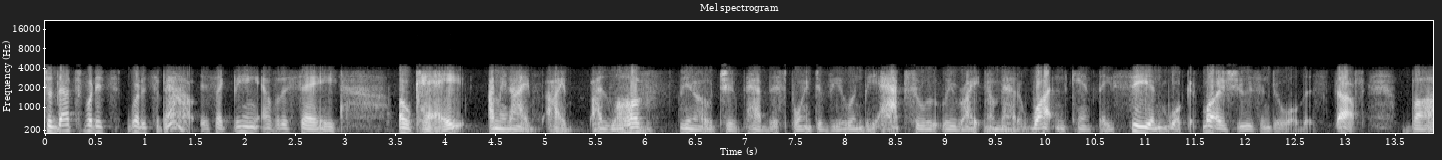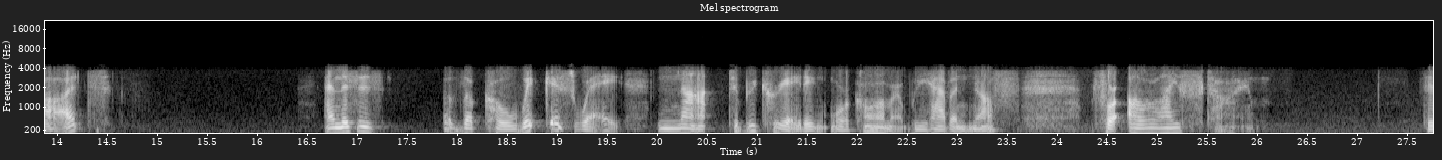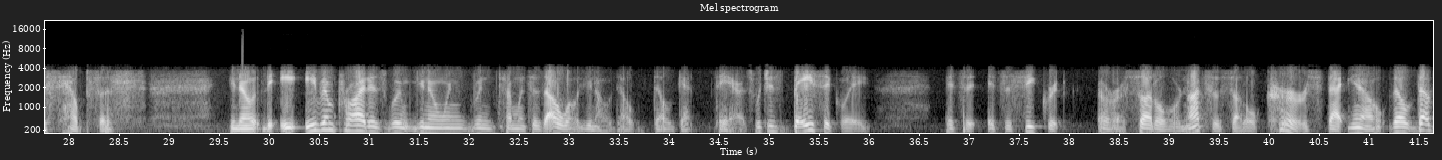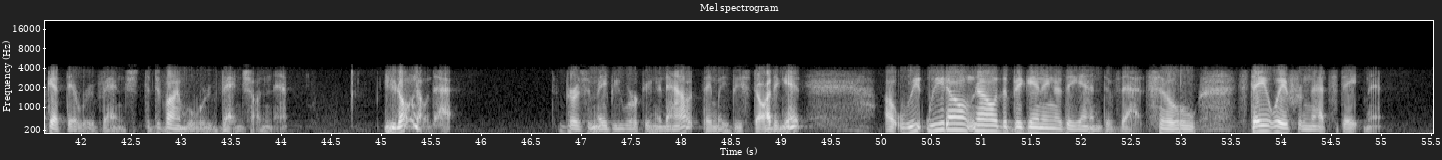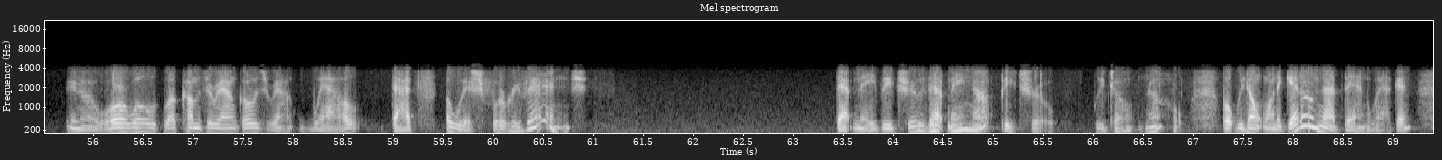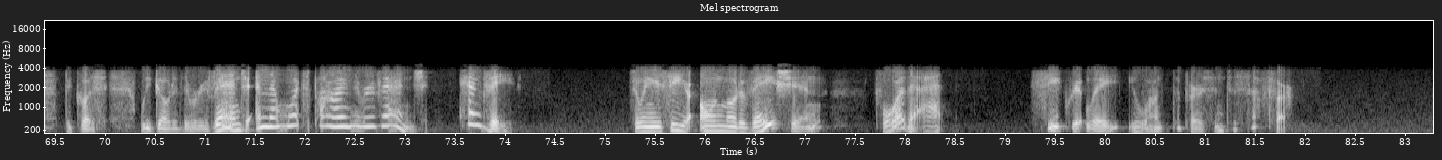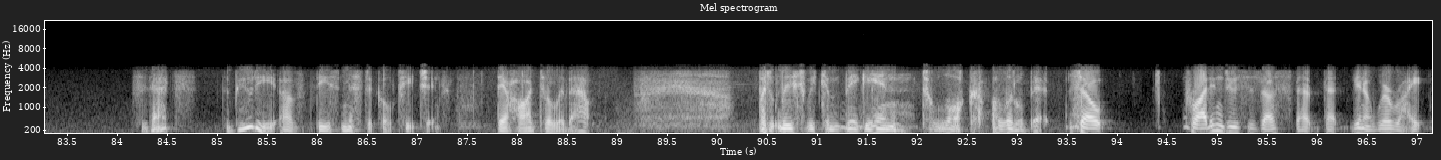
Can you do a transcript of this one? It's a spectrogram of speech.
So that's what it's what it's about. It's like being able to say, okay. I mean, I I I love you know to have this point of view and be absolutely right no matter what, and can't they see and walk in my shoes and do all this stuff, but and this is the quickest way not to be creating more karma. We have enough for a lifetime. This helps us. You know, the, even pride is when you know when when someone says, "Oh well, you know they'll they'll get theirs," which is basically it's a it's a secret or a subtle or not so subtle curse that you know they'll they'll get their revenge. The divine will revenge on them. You don't know that. The person may be working it out. They may be starting it. Uh, we we don't know the beginning or the end of that. So stay away from that statement. You know, or well, what comes around goes around. Well, that's a wish for revenge. That may be true. That may not be true. We don't know. But we don't want to get on that bandwagon because we go to the revenge, and then what's behind the revenge? Envy. So when you see your own motivation for that, secretly you want the person to suffer. See, that's the beauty of these mystical teachings. They're hard to live out. But at least we can begin to look a little bit. So pride induces us that, that you know, we're right.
